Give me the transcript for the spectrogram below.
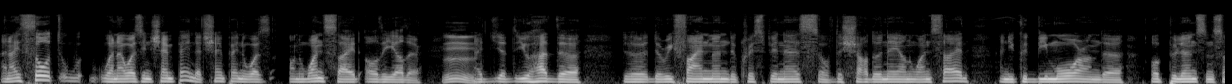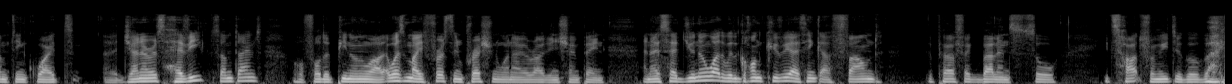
And I thought w- when I was in Champagne that Champagne was on one side or the other. Mm. I, you had the the the refinement, the crispiness of the Chardonnay on one side, and you could be more on the opulence and something quite uh, generous, heavy sometimes for the Pinot Noir. That was my first impression when I arrived in Champagne, and I said, you know what, with Grand Cuvée, I think I've found the perfect balance. So it's hard for me to go back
